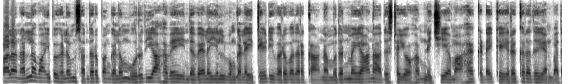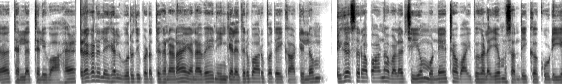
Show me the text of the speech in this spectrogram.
பல நல்ல வாய்ப்புகளும் சந்தர்ப்பங்களும் உறுதியாகவே இந்த வேளையில் உங்களை தேடி வருவதற்கான முதன்மையான அதிர்ஷ்ட யோகம் நிச்சயமாக கிடைக்க இருக்கிறது என்பதை தெல்ல தெளிவாக கிரகநிலைகள் உறுதிப்படுத்துகின்றன. எனவே நீங்கள் எதிர்பார்ப்பதை காட்டிலும் மிக சிறப்பான வளர்ச்சியும் முன்னேற்ற வாய்ப்புகளையும் சந்திக்கக்கூடிய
